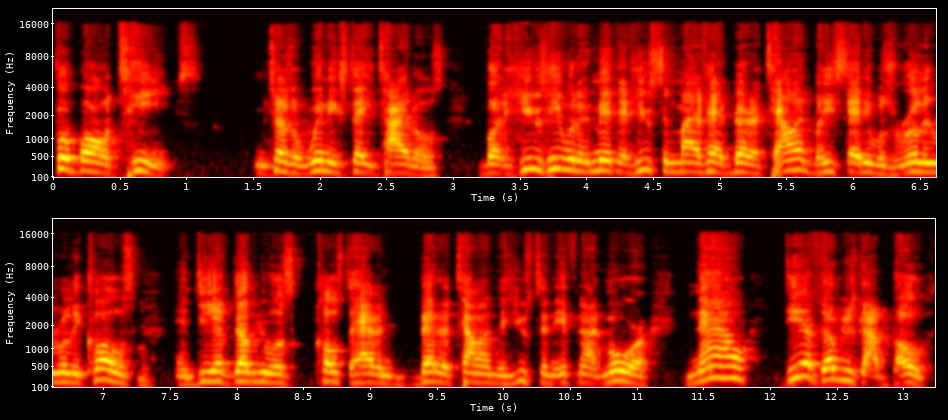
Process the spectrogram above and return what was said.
football teams in terms of winning state titles. But he, he would admit that Houston might have had better talent, but he said it was really, really close. Hmm. And DFW was close to having better talent than Houston, if not more. Now, DFW's got both.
